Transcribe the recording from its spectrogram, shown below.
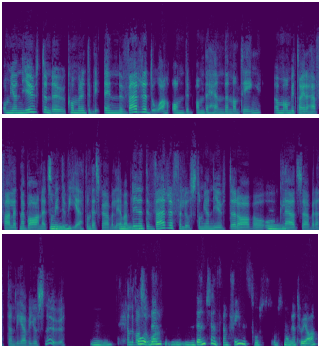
om jag njuter nu, kommer det inte bli ännu värre då om det, om det händer någonting? Om, om vi tar i det här fallet med barnet som mm. vi inte mm. vet om det ska överleva. Mm. Blir det inte värre förlust om jag njuter av och, och mm. gläds över att den lever just nu? Mm. Kan det vara så? så? Den, den, känslan finns hos, hos många tror jag.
